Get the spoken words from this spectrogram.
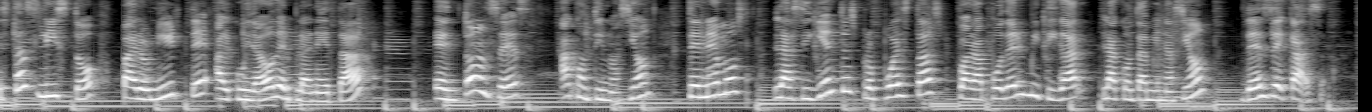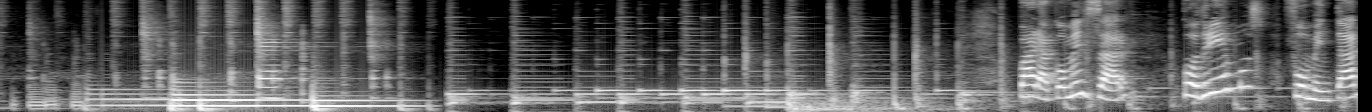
¿Estás listo para unirte al cuidado del planeta? Entonces, a continuación, tenemos las siguientes propuestas para poder mitigar la contaminación desde casa. Para comenzar, podríamos fomentar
